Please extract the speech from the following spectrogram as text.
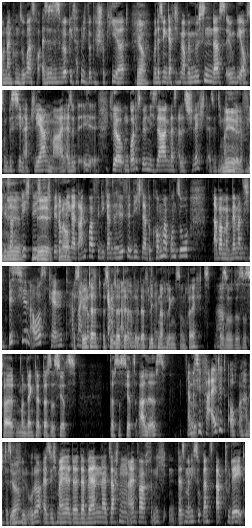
Und dann kommt sowas raus. Also das ist wirklich, das hat mich wirklich schockiert. Ja. Und deswegen dachte ich mir auch, wir müssen das irgendwie auch so ein bisschen erklären mal. Also äh, ich will um Gottes Willen nicht sagen, dass alles schlecht. Also die machen Nee, viele, viele nee, Sachen richtig. nee, und ich bin genau. auch mega dankbar für die ganze Hilfe, die ich da bekommen habe und so. Aber man, wenn man sich ein bisschen auskennt, hat es man fehlt halt, ich, es fehlt halt der, der, der Blick nach links und rechts. Also das ist halt, man denkt halt, das ist jetzt, das ist jetzt alles. Ein bisschen veraltet auch, habe ich das Ja. Gefühl, oder? Also ich meine, da, da werden halt Sachen einfach nicht, da ist man nicht so ganz up to date.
